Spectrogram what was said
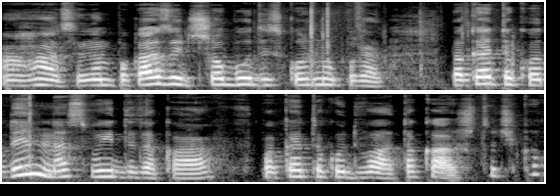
Ага, це нам показують, що буде з кожного пакету. Пакетик 1 у нас вийде така, в пакетику 2 така штучка,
